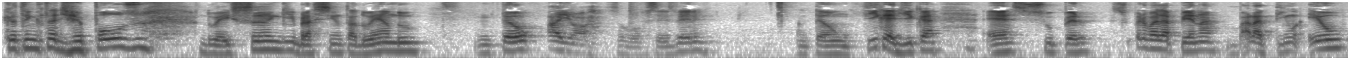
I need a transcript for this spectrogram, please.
Porque eu tenho que estar de repouso, doei sangue, bracinho tá doendo. Então, aí ó, só pra vocês verem. Então fica a dica, é super, super vale a pena, baratinho. Eu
